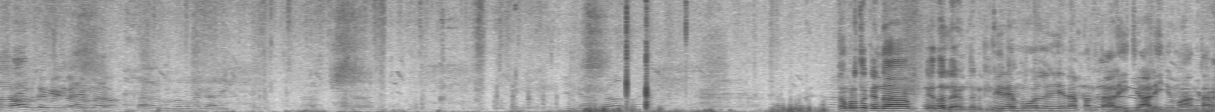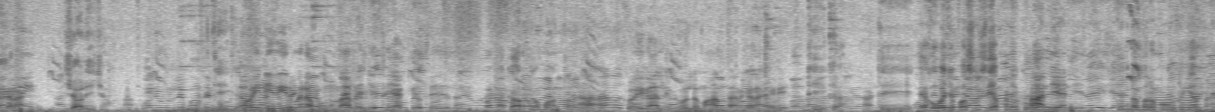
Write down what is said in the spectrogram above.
ਸਾਫ਼ ਸੇ ਕੀਤਾ ਅਮਰਤ ਕਿੰਨਾ ਇਹਦਾ ਲੈਣ ਦੇਣ ਕੀ ਵੀਰੇ ਮੁੱਲ ਇਹਦਾ 45 40 ਚ ਮਾਨਤਾਨ ਕਰਾਂਗੇ 40 ਚ। ਠੀਕ ਆ। ਕੋਈ ਨਹੀਂ ਵੀਰ ਮੇਰਾ ਫੋਨ ਲਾਵੇ ਜਿੱਥੇ ਆ ਕੇ ਉੱਥੇ ਦੇ ਦਾਂ। ਕਰ ਦਿਓ ਮਾਨਤਾ ਹਾਂ ਕੋਈ ਗੱਲ ਨਹੀਂ ਫੁੱਲ ਮਾਨਤਾਨ ਕਰਾਂਗੇ ਵੀਰੇ। ਠੀਕ ਆ। ਤੇ ਇਹੋ ਅੱਜ ਪਸ਼ੂ ਸੀ ਆਪਣੇ ਕੋਲ? ਹਾਂਜੀ ਹਾਂਜੀ। ਤੇ ਨੰਬਰ ਬੋਲ ਦਈਏ ਆਪਣੇ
